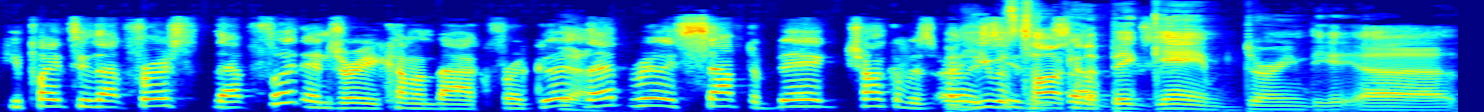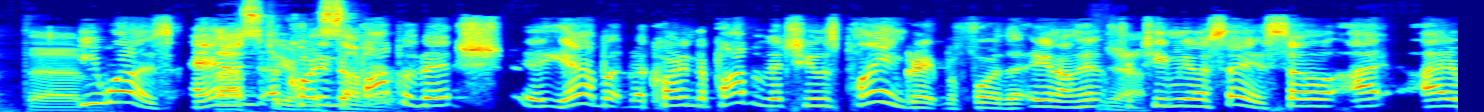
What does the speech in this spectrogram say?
he played through that first that foot injury coming back for a good Yeah. that really sapped a big chunk of his But he was season. talking So a big game during the uh, the. he was and last year in the according to summer. Popovich uh, yeah but according to Popovich he was playing great before the you know hit Yeah. for Team USA so I I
